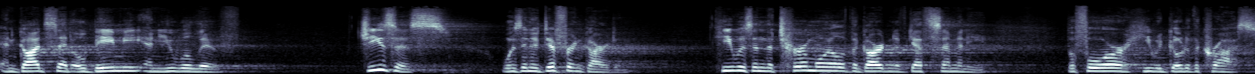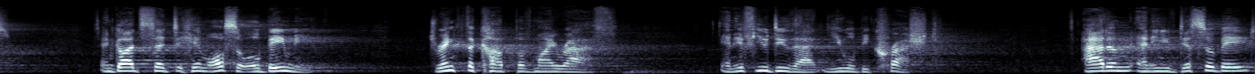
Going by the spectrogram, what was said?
and God said, Obey me and you will live. Jesus was in a different garden. He was in the turmoil of the Garden of Gethsemane before he would go to the cross. And God said to him also, Obey me, drink the cup of my wrath. And if you do that, you will be crushed. Adam and Eve disobeyed,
